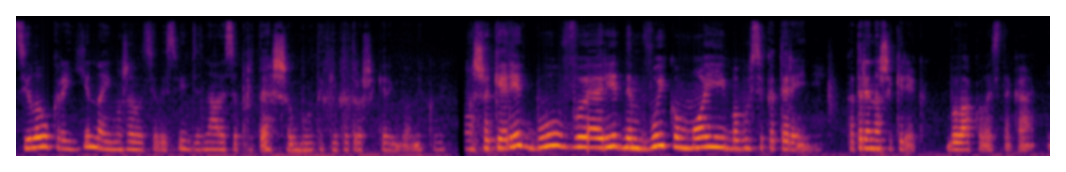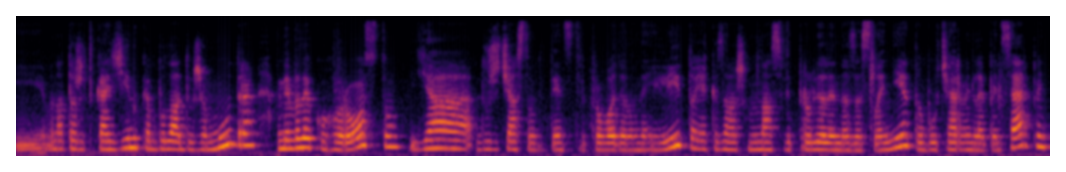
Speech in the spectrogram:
ціла Україна і можливо цілий світ дізналися про те, що був такий Петро Шакерік Дониковий. Шакерік був рідним вуйком моїй бабусі Катерині. Катерина Шакерік була колись така, і вона теж така жінка була дуже мудра, невеликого росту. Я дуже часто в дитинстві проводила в неї літо. Я казала, що нас відправляли на заслання, то був червень, липень, серпень.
